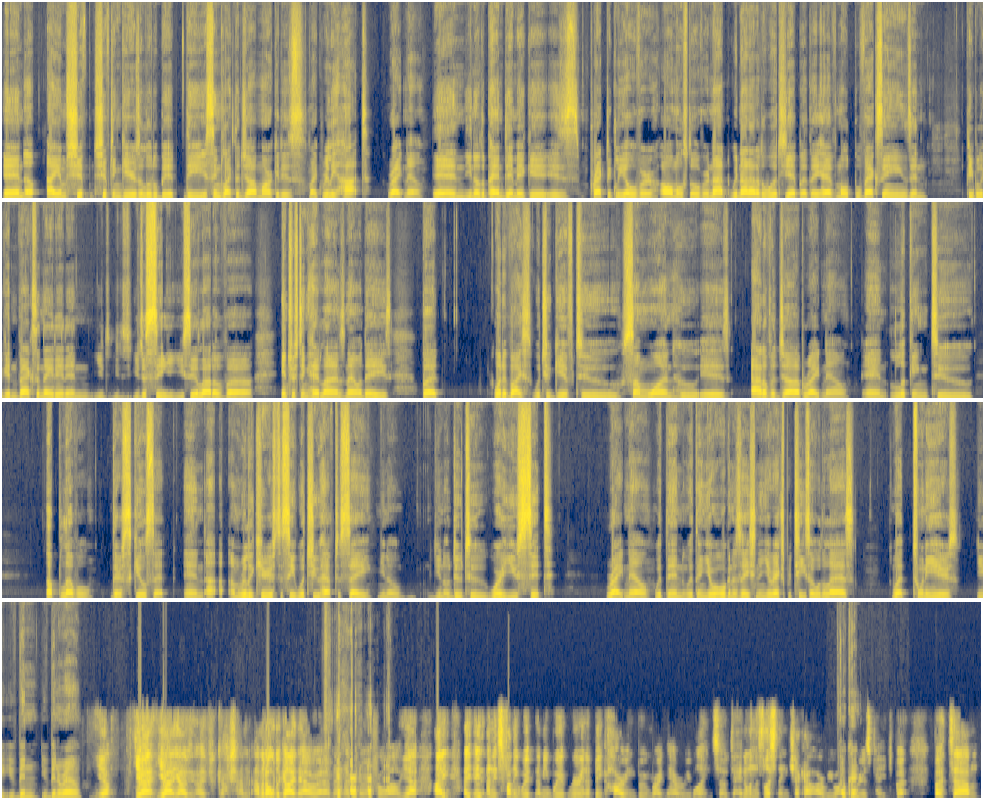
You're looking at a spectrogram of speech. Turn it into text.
And uh, I am shift, shifting gears a little bit. The it seems like the job market is like really hot right now. And you know, the pandemic is, practically over, almost over. Not we're not out of the woods yet, but they have multiple vaccines and people are getting vaccinated and you you, you just see you see a lot of uh, interesting headlines nowadays. But what advice would you give to someone who is out of a job right now and looking to up level their skill set? And I, I'm really curious to see what you have to say, you know, you know, due to where you sit right now within within your organization and your expertise over the last what 20 years you, you've been you've been around yeah yeah, yeah, yeah. I, gosh, I'm I'm an older guy now, uh, man. I've been around for a while. Yeah, I, I and it's funny. We're, I mean, we're we're in a big hiring boom right now at Rewind. So to anyone that's listening, check out our Rewind okay. careers page. But but um,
